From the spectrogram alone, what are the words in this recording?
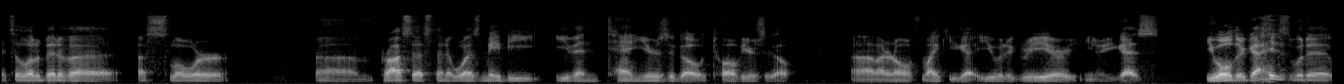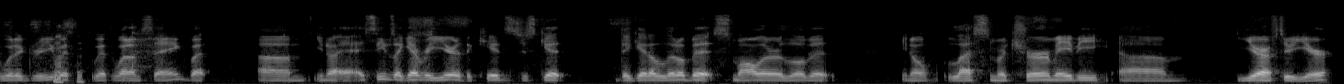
it's a little bit of a a slower um, process than it was maybe even 10 years ago 12 years ago um, I don't know if Mike, you got you would agree, or you know, you guys, you older guys would uh, would agree with with what I'm saying. But Um, you know, it, it seems like every year the kids just get they get a little bit smaller, a little bit, you know, less mature maybe um, year after year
